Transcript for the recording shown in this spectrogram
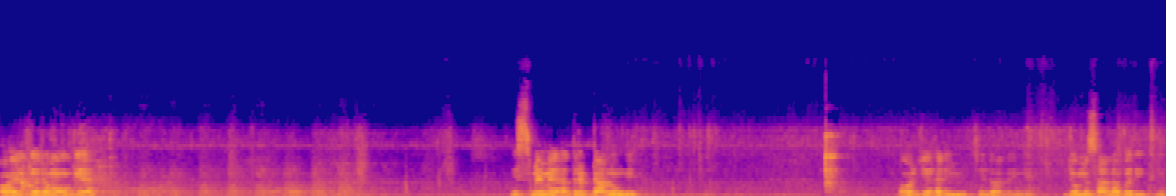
ऑयल गरम हो गया। इसमें मैं अदरक डालूँगी। और ये हरी मिर्चें डालेंगे, जो मसाला भरी थी।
